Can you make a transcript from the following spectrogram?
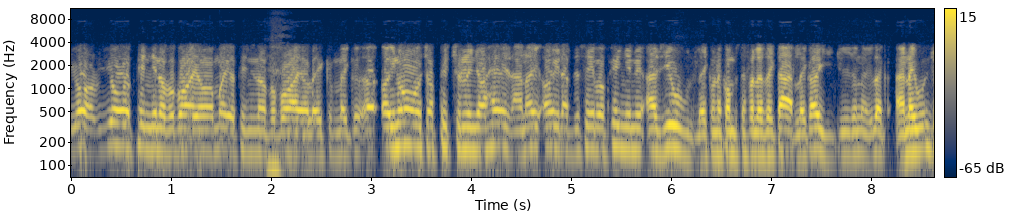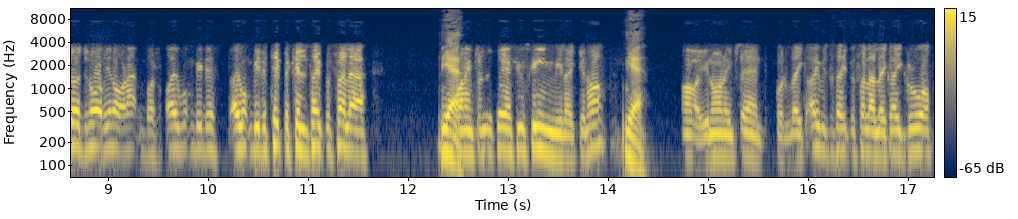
your your opinion of a boy or my opinion of a boy, like like uh, I know what you're picturing in your head, and I I'd have the same opinion as you, like when it comes to fellas like that. Like I, you know, like, and I wouldn't judge no if you know that, but I wouldn't be the I wouldn't be the typical type of fella. yeah, trying to say, if you've seen me, like you know, yeah. Oh, you know what I'm saying. But like I was the type of fella, like I grew up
